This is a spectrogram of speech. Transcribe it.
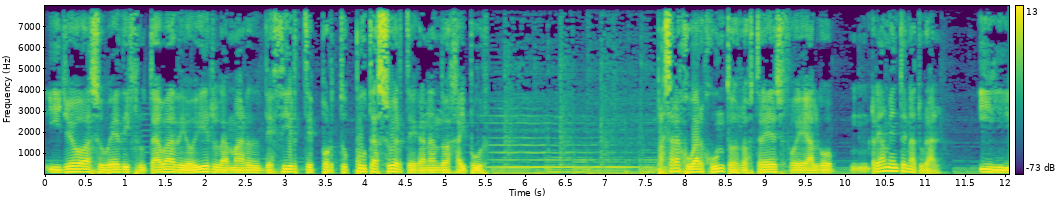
y yo a su vez disfrutaba de oírla maldecirte por tu puta suerte ganando a Jaipur. Pasar a jugar juntos los tres fue algo realmente natural, y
